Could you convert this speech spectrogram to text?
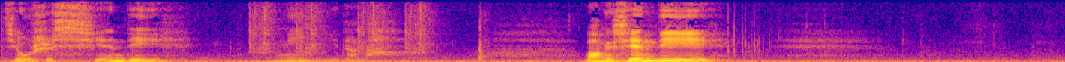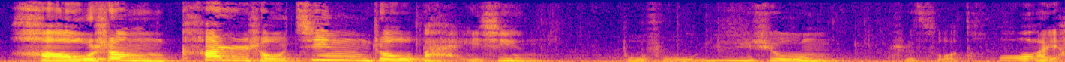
就是贤弟你的了。望贤弟好生看守荆州百姓，不负愚兄之所托呀。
